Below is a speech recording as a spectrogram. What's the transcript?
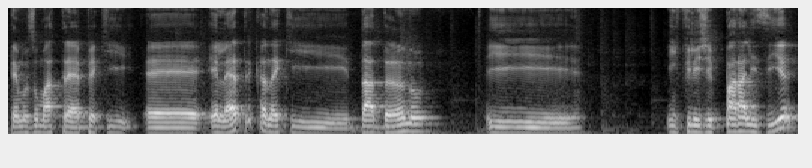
Temos uma trap aqui é, elétrica, né, que dá dano e inflige paralisia,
